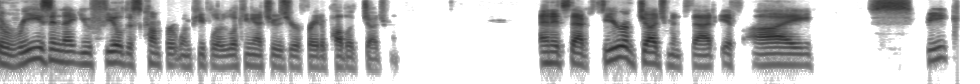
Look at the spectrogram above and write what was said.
The reason that you feel discomfort when people are looking at you is you're afraid of public judgment. And it's that fear of judgment that if i speak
